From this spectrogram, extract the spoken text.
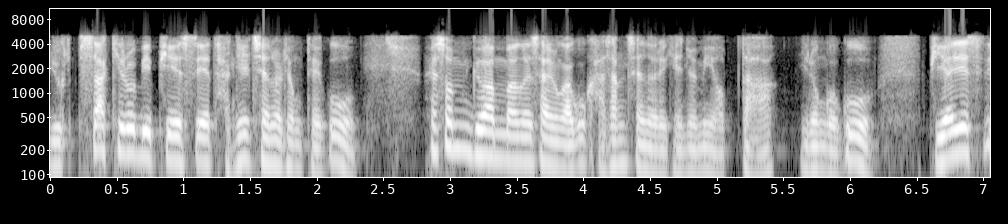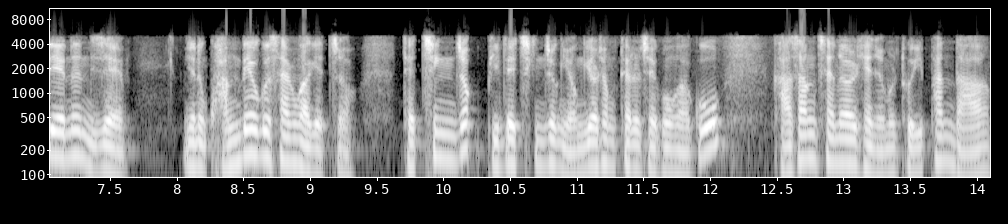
64kbps의 단일 채널 형태고 회선 교환망을 사용하고 가상 채널의 개념이 없다. 이런 거고 BISDN은 이제 얘는 광대역을 사용하겠죠. 대칭적, 비대칭적 연결 형태를 제공하고 가상 채널 개념을 도입한다.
